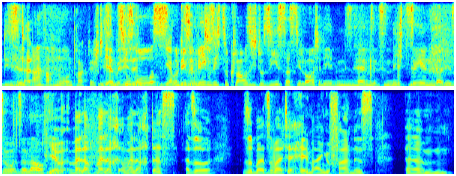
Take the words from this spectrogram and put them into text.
die, sind sind, halt- einfach nur unpraktisch. Die Ja, sind zu die sind- groß ja, und die die, bewegen sich zu klausig. Du siehst, dass die Leute, die in diesen Helmen sitzen, nicht sehen, weil die so, so laufen. Ja, weil auch, weil auch, weil auch das, also sobald, sobald der Helm eingefahren ist, ähm,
